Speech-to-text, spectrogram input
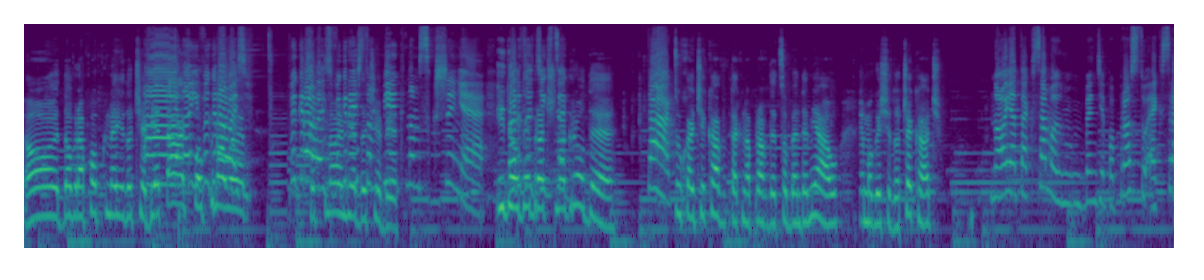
O, dobra, popchnę je do ciebie. tak, no i popchnąłem. wygrałeś, wygrałeś, Popchnąłem je wygrałeś do tą ciebie. piękną skrzynię. Idę Bardzo odebrać ci nagrodę. Tak, Słuchaj, ciekawy tak naprawdę, co będę miał. Nie mogę się doczekać. no ja tak samo m, będzie po prostu ekstra,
